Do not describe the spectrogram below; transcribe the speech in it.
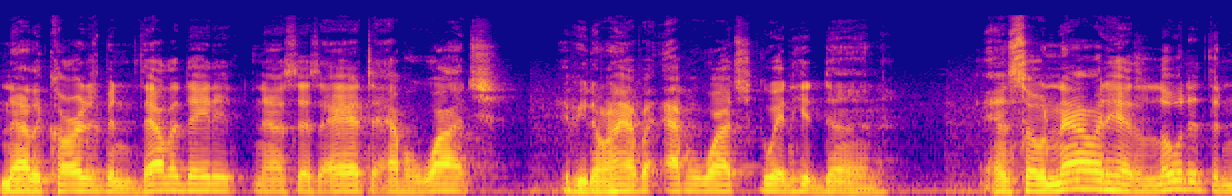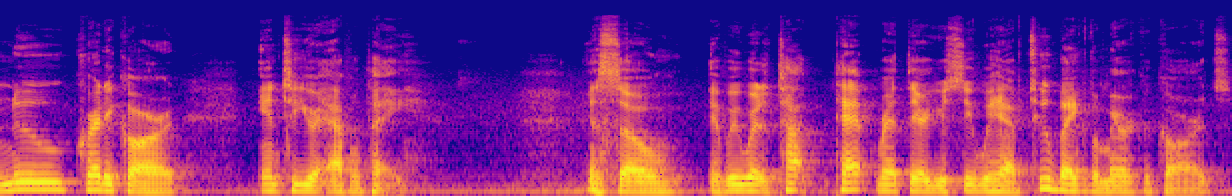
Now the card has been validated. Now it says add to Apple Watch. If you don't have an Apple Watch, go ahead and hit done. And so now it has loaded the new credit card into your Apple Pay. And so if we were to top, tap right there, you see we have two Bank of America cards.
